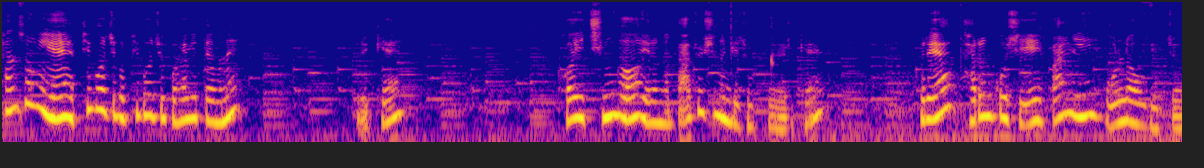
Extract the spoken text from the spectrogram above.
한 송이에 피고 지고 피고 지고 하기 때문에 이렇게 거의 진 거 이런 거 따주시는 게 좋고요 이렇게 그래야 다른 꽃이 빨리 올라오겠죠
